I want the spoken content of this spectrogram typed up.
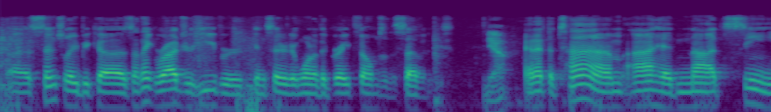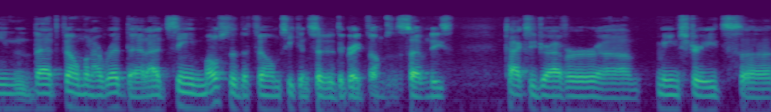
uh, essentially because I think Roger Ebert considered it one of the great films of the 70s. Yeah. And at the time, I had not seen that film when I read that. I'd seen most of the films he considered the great films of the 70s Taxi Driver, uh, Mean Streets. Uh,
